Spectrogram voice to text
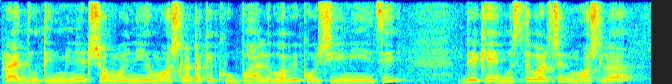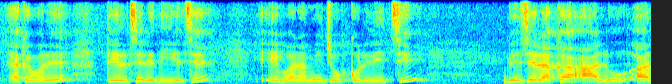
প্রায় দু তিন মিনিট সময় নিয়ে মশলাটাকে খুব ভালোভাবে কষিয়ে নিয়েছি। দেখেই বুঝতে পারছেন মশলা একেবারে তেল ছেড়ে দিয়েছে। এবার আমি যোগ করে দিচ্ছি ভেজে রাখা আলু আর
